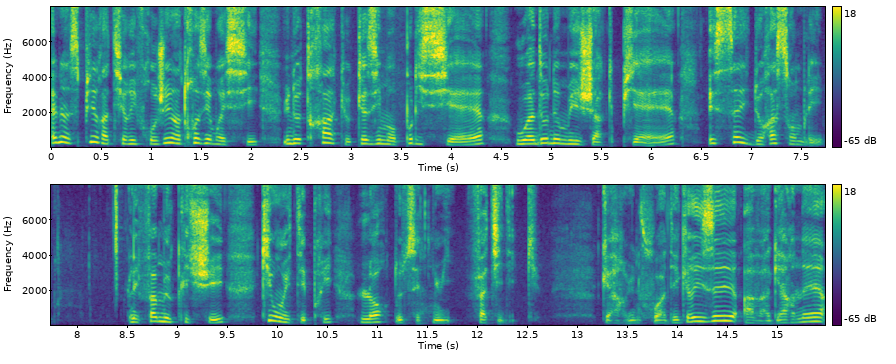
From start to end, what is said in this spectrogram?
elle inspire à Thierry Froger un troisième récit, une traque quasiment policière où un dénommé Jacques Pierre essaye de rassembler les fameux clichés qui ont été pris lors de cette nuit fatidique. Car une fois dégrisé, Ava Garner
